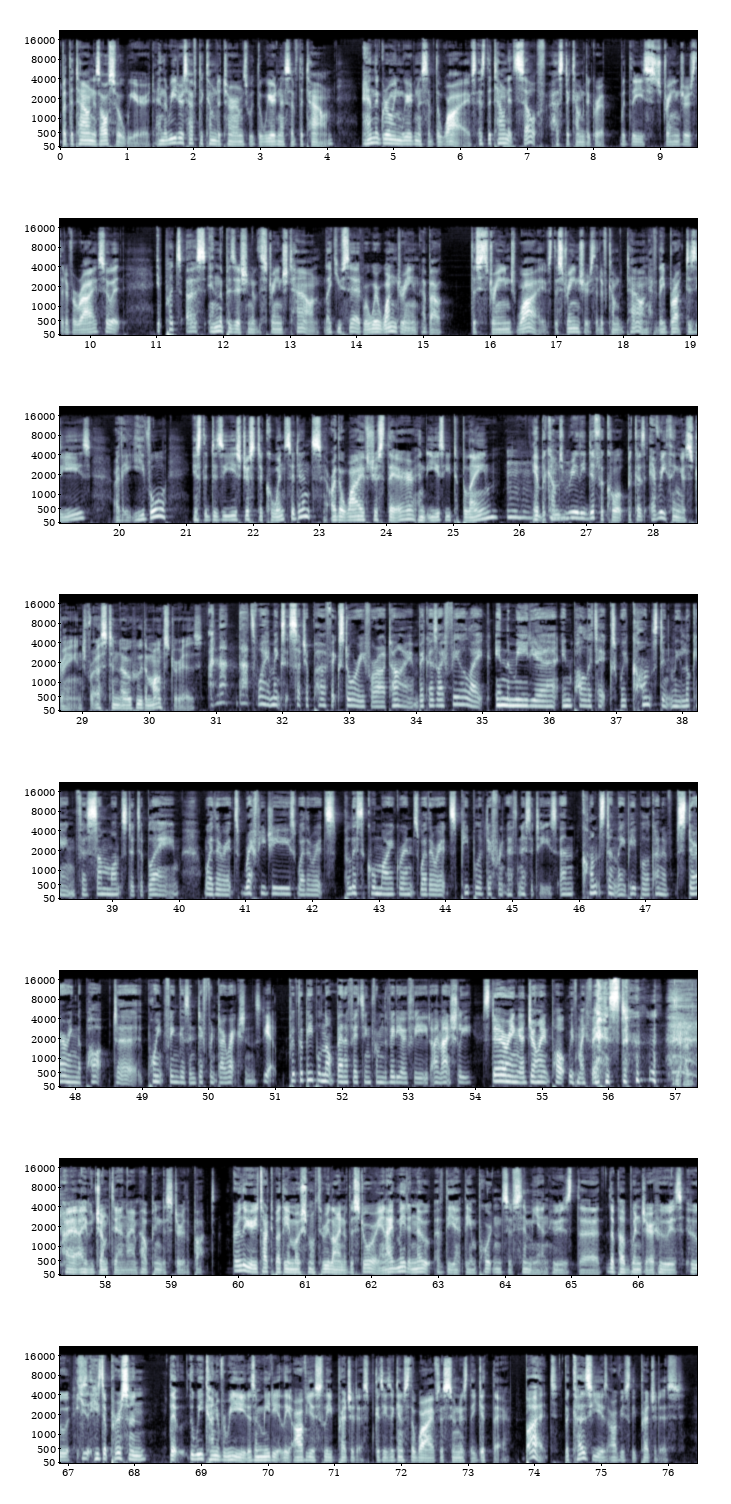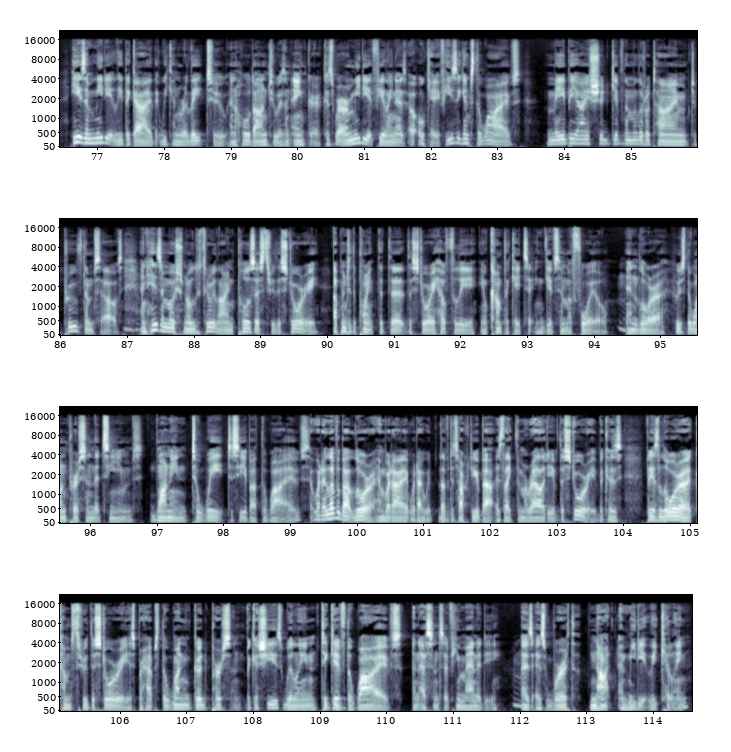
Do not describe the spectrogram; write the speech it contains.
but the town is also weird, and the readers have to come to terms with the weirdness of the town and the growing weirdness of the wives, as the town itself has to come to grip with these strangers that have arrived. So it it puts us in the position of the strange town, like you said, where we're wondering about the strange wives, the strangers that have come to town. Have they brought disease? Are they evil? Is the disease just a coincidence? Are the wives just there and easy to blame? Mm-hmm. It becomes mm-hmm. really difficult because everything is strange for us to know who the monster is. And that that's why it makes it such a perfect story for our time because I feel like in the media, in politics, we're constantly looking for some monster to blame, whether it's refugees, whether it's political migrants, whether it's people of different ethnicities, and constantly people are kind of stirring the pot to point fingers in different directions. Yeah, for people not benefiting from the video feed, I'm actually stirring a giant pot with my fist. Yeah, I, I've jumped in. I am helping to stir the pot. Earlier, you talked about the emotional through line of the story, and I made a note of the the importance of Simeon, who is the the pub whinger, who is who he's he's a person that, that we kind of read as immediately obviously prejudiced because he's against the wives as soon as they get there. But because he is obviously prejudiced, he is immediately the guy that we can relate to and hold on to as an anchor. Because where our immediate feeling is, oh, okay, if he's against the wives, maybe I should give them a little time to prove themselves. Mm-hmm. And his emotional through line pulls us through the story up until the point that the, the story helpfully, you know, complicates it and gives him a foil. Mm-hmm. And Laura, who's the one person that seems wanting to wait to see about the wives. What I love about Laura and what I what I would love to talk to you about is like the morality of the story because because Laura comes through the story as perhaps the one good person because she is willing to give the wives an essence of humanity mm-hmm. as, as worth not immediately killing.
